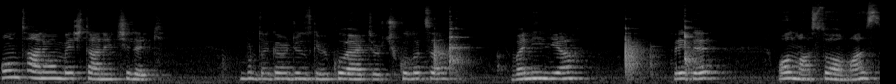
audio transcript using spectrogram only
10 tane 15 tane çilek, burada gördüğünüz gibi kuvertür çikolata, vanilya ve de olmazsa olmaz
